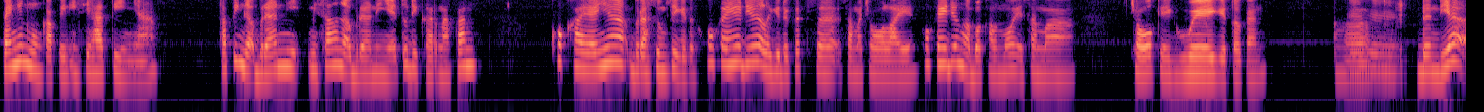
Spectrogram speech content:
pengen ngungkapin isi hatinya tapi nggak berani. Misal nggak beraninya itu dikarenakan kok kayaknya berasumsi gitu. Kok kayaknya dia lagi deket sama cowok lain. Kok kayaknya dia nggak bakal mau ya sama cowok kayak gue gitu kan. Mm-hmm. dan dia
